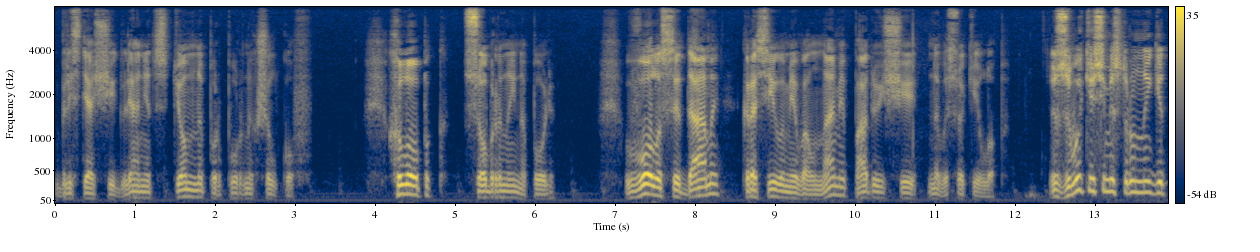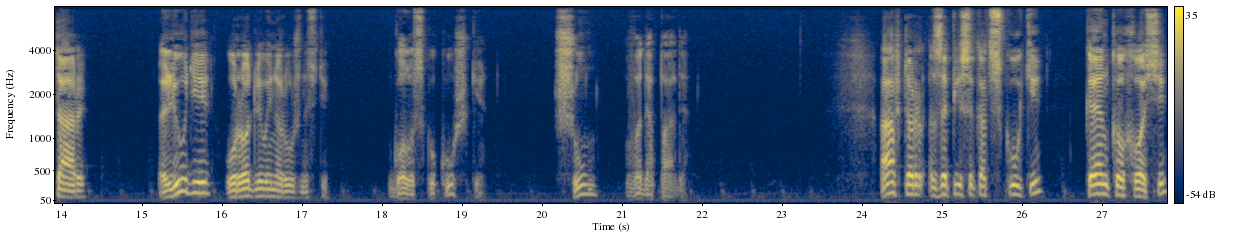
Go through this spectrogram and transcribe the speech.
Блестящий глянец темно-пурпурных шелков. Хлопок, собранный на поле. Волосы дамы, красивыми волнами, падающие на высокий лоб звуки семиструнной гитары, люди уродливой наружности, голос кукушки, шум водопада. Автор записок от скуки Кенко Хоси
